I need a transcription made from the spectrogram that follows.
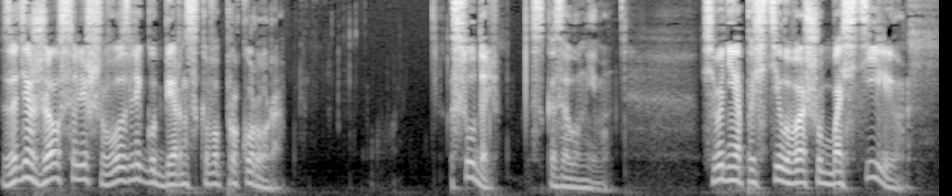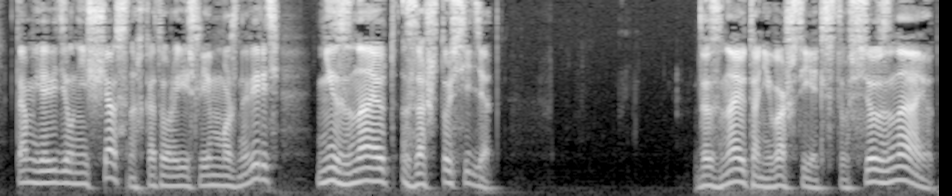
Задержался лишь возле губернского прокурора. «Сударь», — сказал он ему, — «сегодня я посетил вашу Бастилию. Там я видел несчастных, которые, если им можно верить, не знают, за что сидят». «Да знают они, ваше сиятельство, все знают»,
